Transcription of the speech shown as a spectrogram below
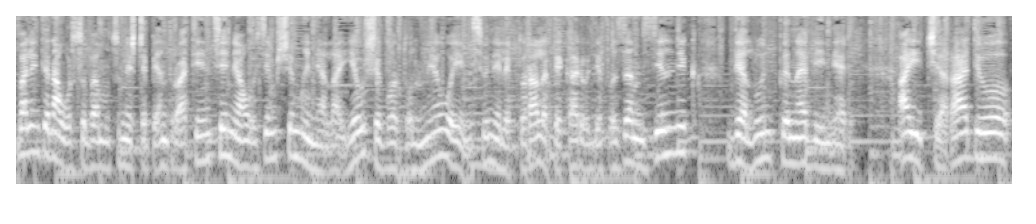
Valentina Ursu vă mulțumește pentru atenție. Ne auzim și mâine la Eu și Votul meu, o emisiune electorală pe care o difuzăm zilnic de luni până vineri. Aici Radio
